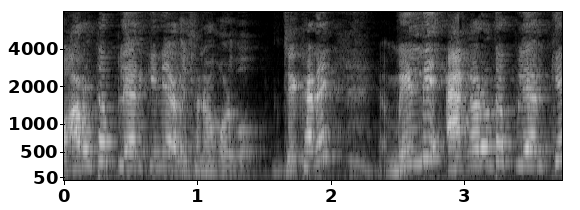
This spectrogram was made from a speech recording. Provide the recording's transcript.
বারোটা প্লেয়ারকে নিয়ে আলোচনা করব। যেখানে মেনলি এগারোটা প্লেয়ারকে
